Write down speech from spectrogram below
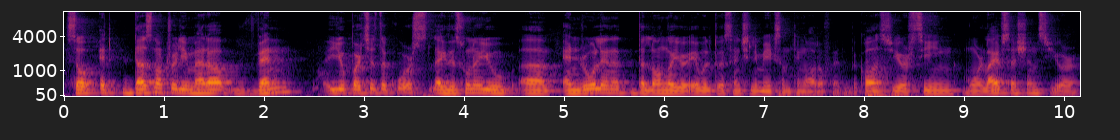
So it does not really matter when you purchase the course. Like the sooner you um, enroll in it, the longer you're able to essentially make something out of it because you're seeing more live sessions, you're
